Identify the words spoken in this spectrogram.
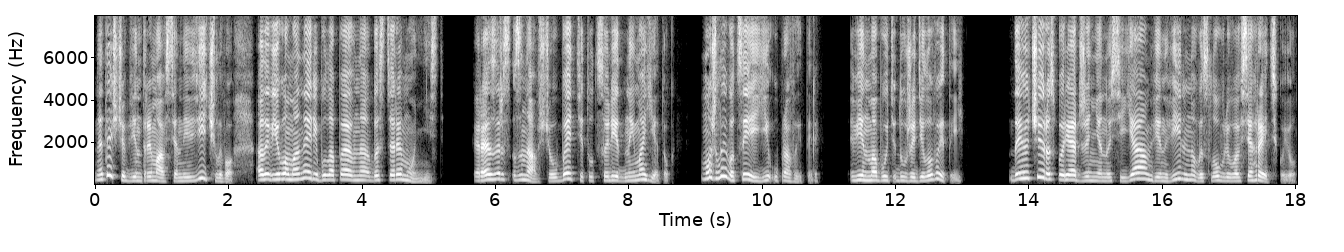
Не те, щоб він тримався неввічливо, але в його манері була певна безцеремонність. Керезерс знав, що у Бетті тут солідний маєток, можливо, це її управитель. Він, мабуть, дуже діловитий. Даючи розпорядження носіям, він вільно висловлювався грецькою,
